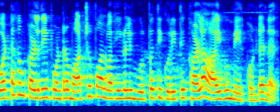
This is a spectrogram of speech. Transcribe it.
ஒட்டகம் கழுதை போன்ற மாற்றுப்பால் வகைகளின் உற்பத்தி குறித்து கள ஆய்வு மேற்கொண்டனர்.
